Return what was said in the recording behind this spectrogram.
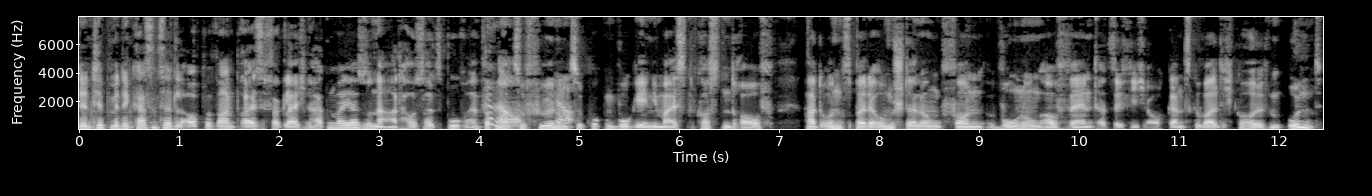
den Tipp mit den Kassenzettel aufbewahren, Preise vergleichen hatten wir ja, so eine Art Haushaltsbuch einfach genau, mal zu führen, ja. um zu gucken, wo gehen die meisten Kosten drauf, hat uns bei der Umstellung von Wohnung auf Van tatsächlich auch ganz gewaltig geholfen. Und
